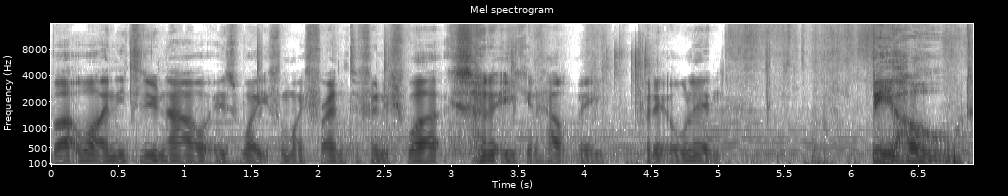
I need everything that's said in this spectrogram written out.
But what I need to do now is wait for my friend to finish work so that he can help me put it all in. Behold.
